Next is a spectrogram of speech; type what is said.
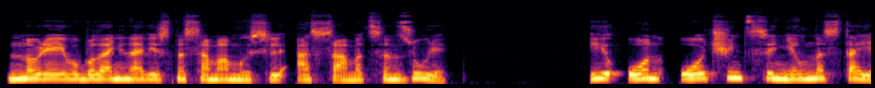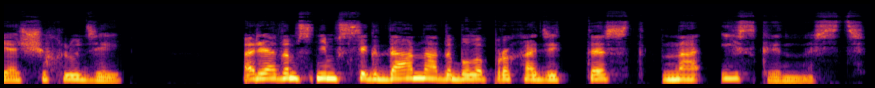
Нурееву была ненавистна сама мысль о самоцензуре, и он очень ценил настоящих людей. Рядом с ним всегда надо было проходить тест на искренность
